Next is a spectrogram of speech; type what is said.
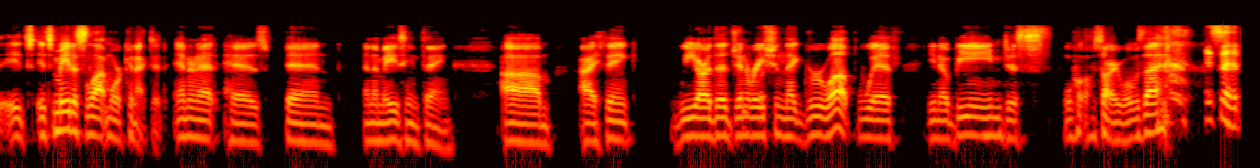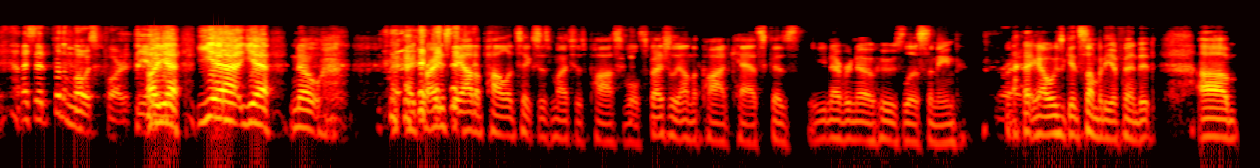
it's it's made us a lot more connected. Internet has been an amazing thing. Um, I think we are the generation that grew up with you know being just oh, sorry what was that i said i said for the most part oh yeah yeah yeah no I, I, try to stay out of politics as much as possible especially on the podcast because you never know who's listening right. i always get somebody offended um,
